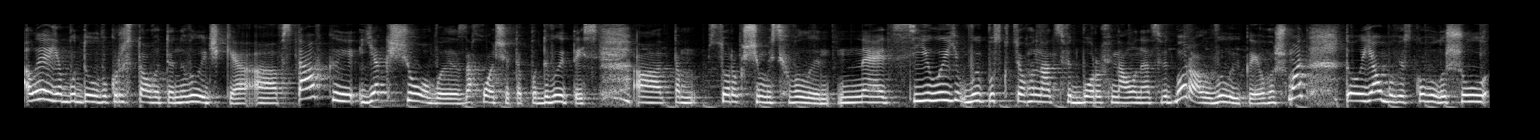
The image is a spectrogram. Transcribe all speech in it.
Але я буду використовувати невеличкі а, вставки. Якщо ви захочете подивитись а, там 40 чимось хвилин, не цілий випуск цього нацвідбору, фіналу нацвідбору, але великий його шмат, то я обов'язково лишу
